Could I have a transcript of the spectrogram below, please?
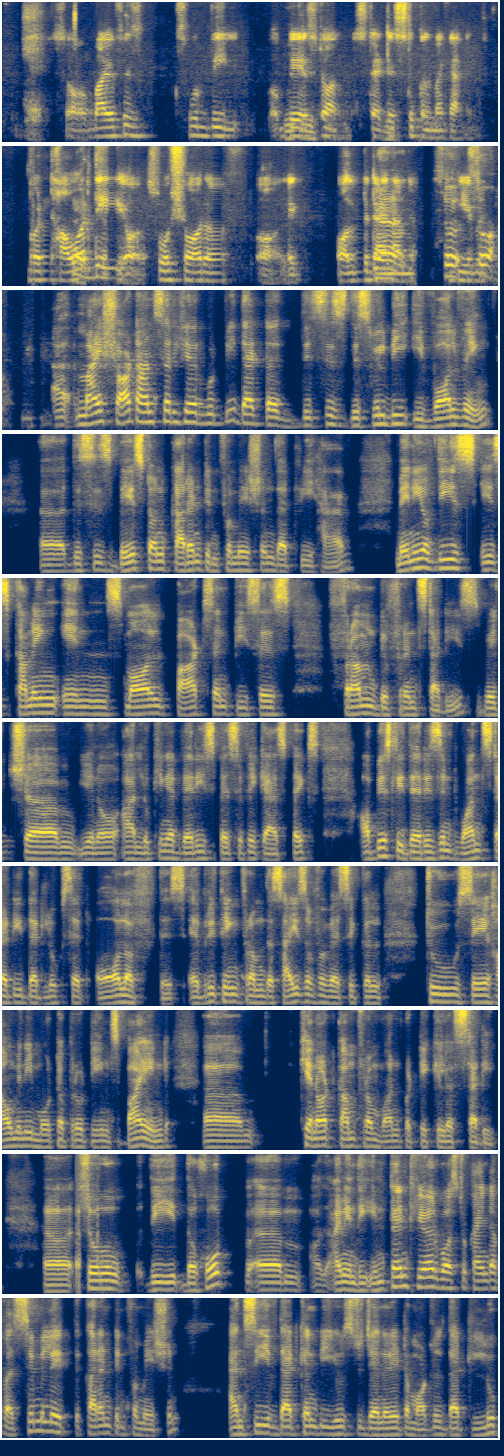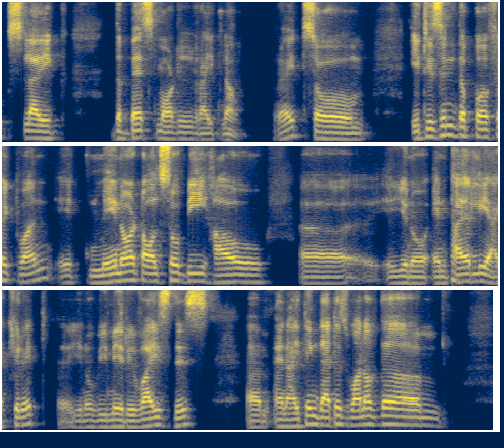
so biophysics would be based mm-hmm. on statistical mechanics. But how are they uh, so sure of uh, like all the dynamics? So, so uh, my short answer here would be that uh, this is this will be evolving. Uh, this is based on current information that we have. Many of these is coming in small parts and pieces from different studies which um, you know are looking at very specific aspects. Obviously there isn't one study that looks at all of this. Everything from the size of a vesicle to say how many motor proteins bind um, cannot come from one particular study uh, so the the hope um, i mean the intent here was to kind of assimilate the current information and see if that can be used to generate a model that looks like the best model right now right? So it isn't the perfect one. It may not also be how uh, you know entirely accurate. Uh, you know we may revise this. Um, and i think that is one of the um,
